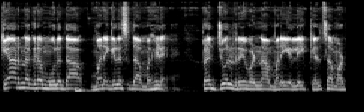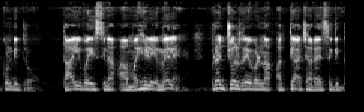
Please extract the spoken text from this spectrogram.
ಕೆಆರ್ ನಗರ ಮೂಲದ ಮನೆಗೆಲಸದ ಮಹಿಳೆ ಪ್ರಜ್ವಲ್ ರೇವಣ್ಣ ಮನೆಯಲ್ಲಿ ಕೆಲಸ ಮಾಡಿಕೊಂಡಿದ್ರು. ತಾಯಿ ವಯಸ್ಸಿನ ಆ ಮಹಿಳೆಯ ಮೇಲೆ ಪ್ರಜ್ವಲ್ ರೇವಣ್ಣ ಅತ್ಯಾಚಾರ ಎಸಗಿದ್ದ.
